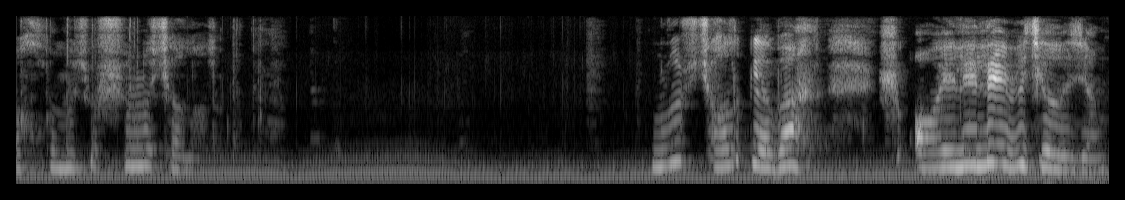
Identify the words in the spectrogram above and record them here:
Aklıma şu şunu çalalım. Bunları çaldık ya ben şu aileli evi çalacağım.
